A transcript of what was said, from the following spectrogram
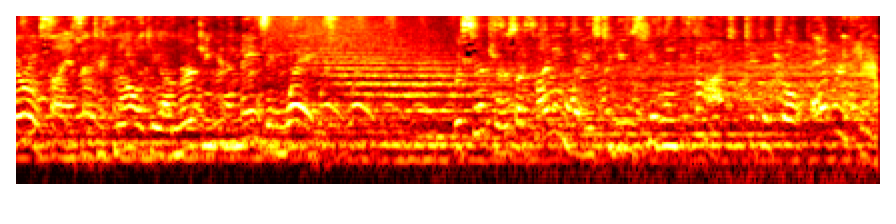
neuroscience and technology are merging in amazing ways. Researchers are finding ways to use human thought to control everything.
